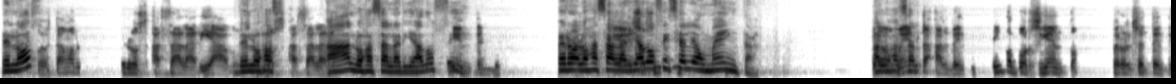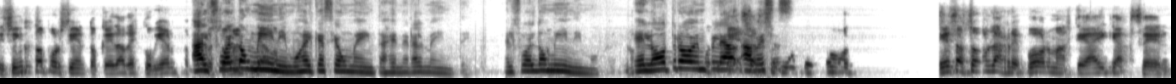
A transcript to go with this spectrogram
De los, estamos de los asalariados. De los, asalariados. Ah, los asalariados sí. Pero a los asalariados sí se le aumenta. Se aumenta al 25% pero el 75% queda descubierto. Al sueldo mínimo es el que se aumenta generalmente, el sueldo mínimo. El otro empleado a veces... esas son las reformas que hay que hacer,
